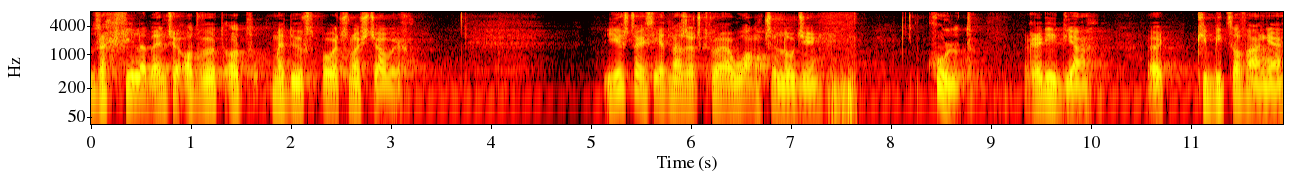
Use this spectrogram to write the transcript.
Za chwilę będzie odwrót od mediów społecznościowych. I jeszcze jest jedna rzecz, która łączy ludzi. Kult, religia, e, kibicowanie.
